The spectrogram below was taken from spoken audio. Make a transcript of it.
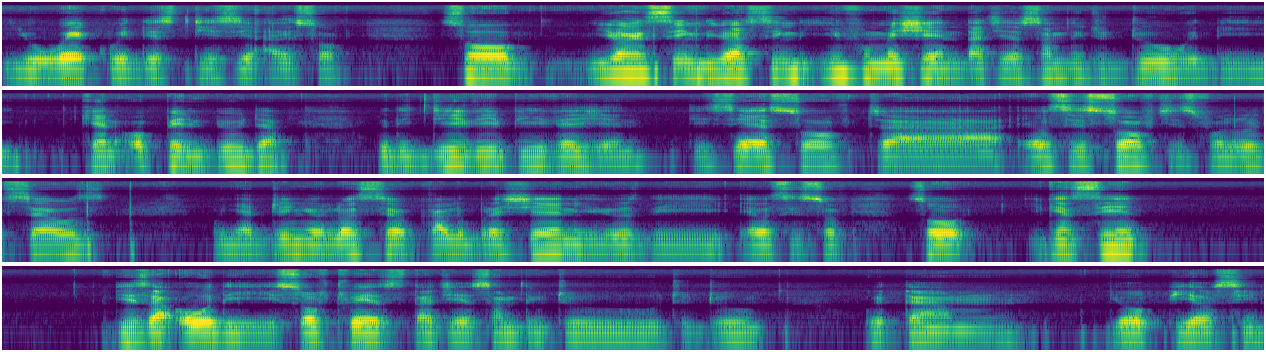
you work with this dci soft so you are seeing you are seeing the information that has something to do with the CANopen builder with the dvp version. Dci soft uh, lc soft is for load cells. When you're doing your load cell calibration you use the lc soft. So you can see these are all the softwares that has something to to do with um your plc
